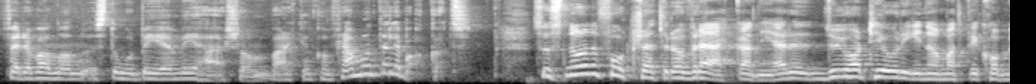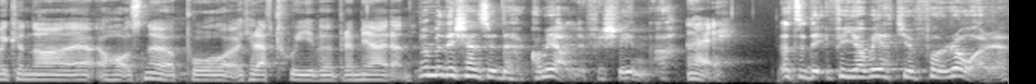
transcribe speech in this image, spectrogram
För det var någon stor BMW här som varken kom framåt eller bakåt. Så snön fortsätter att vräka ner. Du har teorin om att vi kommer kunna eh, ha snö på kräftskivepremiären. Ja, men det känns ju, det här kommer ju aldrig försvinna. Nej. Alltså det, för jag vet ju förra året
